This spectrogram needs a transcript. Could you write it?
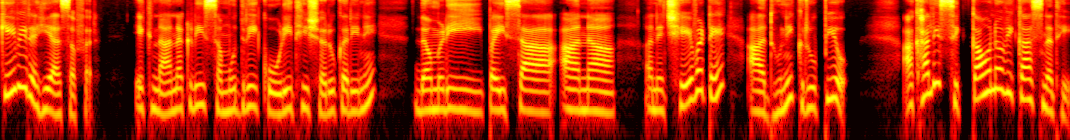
કેવી રહી આ સફર? એક નાનકડી સમુદ્રી કોળીથી શરૂ કરીને દમડી, પૈસા, આના અને છેવટે આધુનિક રૂપિયો. આ ખાલી સિક્કાઓનો વિકાસ નથી,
